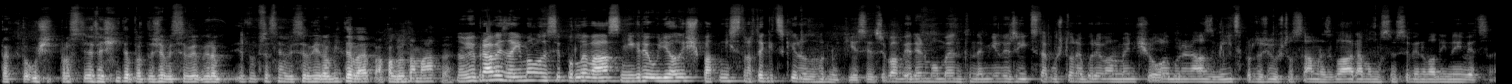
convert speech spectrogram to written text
tak to už prostě řešíte, protože vy si vyrobí, je to přesně, vy si vyrobíte web a pak ho tam máte. No mě právě zajímalo, jestli podle vás někde udělali špatný strategický rozhodnutí, jestli třeba v jeden moment neměli říct, tak už to nebude man show, ale bude nás víc, protože už to sám nezvládám a musím se věnovat jiným věcem.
